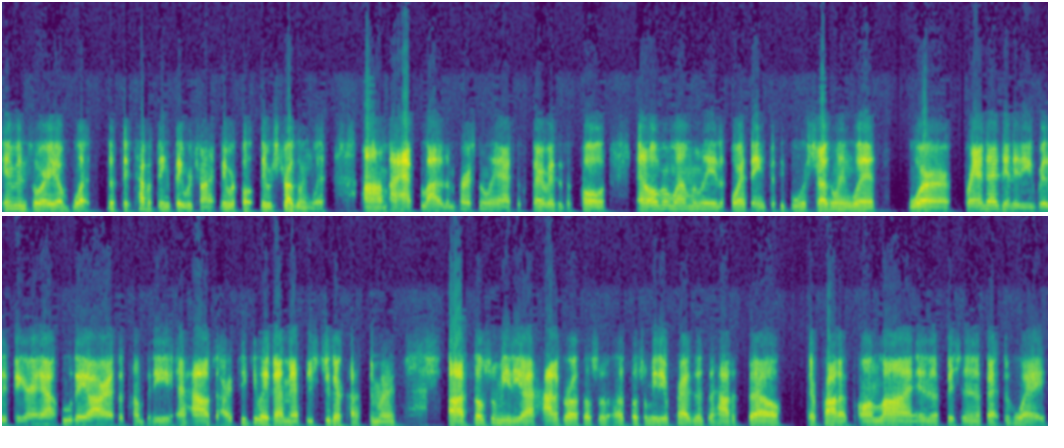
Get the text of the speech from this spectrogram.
inventory of what the type of things they were trying, they were they were struggling with. Um, I asked a lot of them personally. I took surveys, I took polls, and overwhelmingly, the four things that people were struggling with were brand identity, really figuring out who they are as a company and how to articulate that message to their customers. Uh, social media, how to grow a social a social media presence and how to sell their products online in an efficient and effective way.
